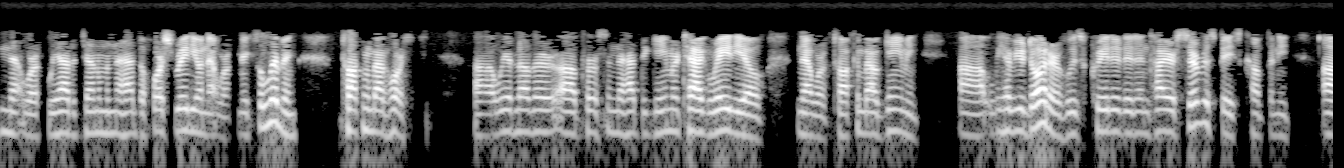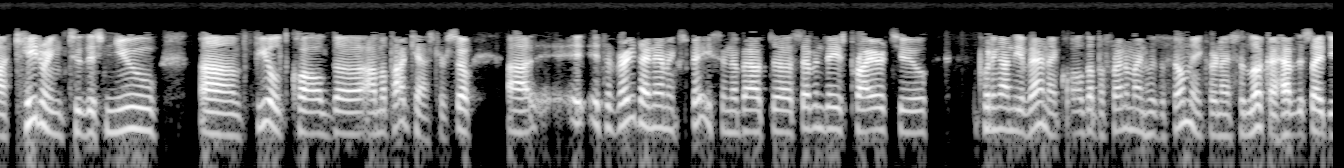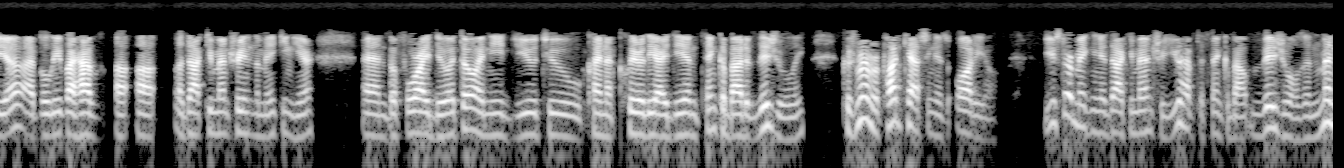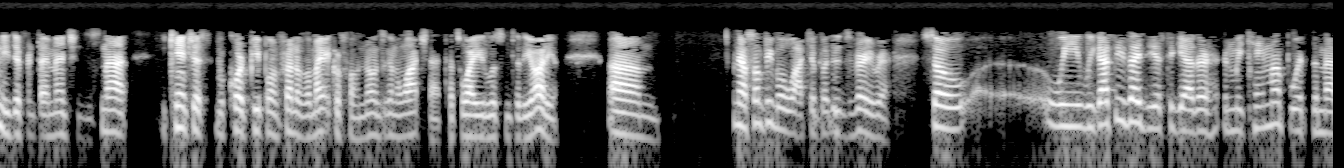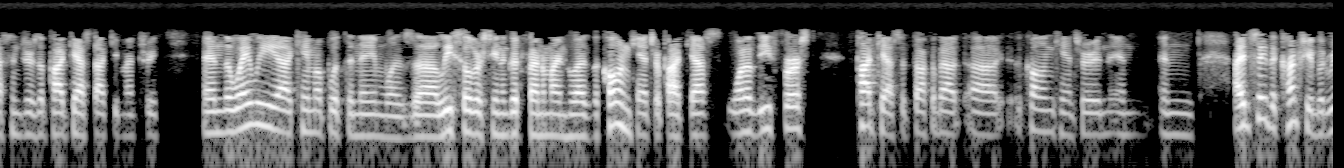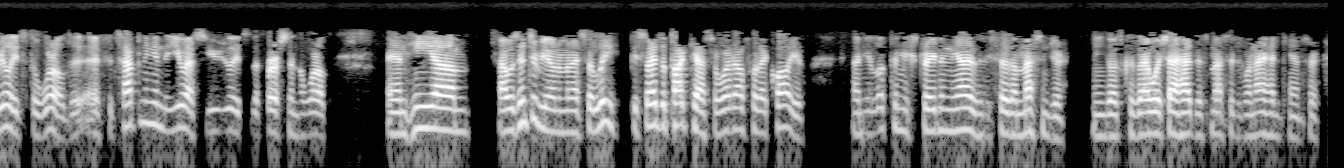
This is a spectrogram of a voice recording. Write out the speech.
network. We had a gentleman that had the horse radio network, makes a living talking about horses. Uh, we had another uh, person that had the Gamer Tag Radio network talking about gaming. Uh, we have your daughter who's created an entire service-based company uh, catering to this new uh, field called uh, I'm a podcaster. So uh, it, it's a very dynamic space. And about uh, seven days prior to putting on the event, I called up a friend of mine who's a filmmaker, and I said, "Look, I have this idea. I believe I have a, a, a documentary in the making here. And before I do it, though, I need you to kind of clear the idea and think about it visually. Because remember, podcasting is audio. You start making a documentary, you have to think about visuals in many different dimensions. It's not you can't just record people in front of a microphone. No one's going to watch that. That's why you listen to the audio. Um, now, some people watch it, but it's very rare. So we we got these ideas together, and we came up with the Messengers, a podcast documentary. And the way we uh, came up with the name was uh, Lee Silverstein, a good friend of mine who has the colon cancer podcast, one of the first podcasts that talk about uh, colon cancer in, in, in, I'd say the country, but really it's the world. If it's happening in the U.S., usually it's the first in the world. And he um, I was interviewing him and I said, Lee, besides a podcaster, what else would I call you? And he looked at me straight in the eyes and he said, a messenger. And he goes, because I wish I had this message when I had cancer.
